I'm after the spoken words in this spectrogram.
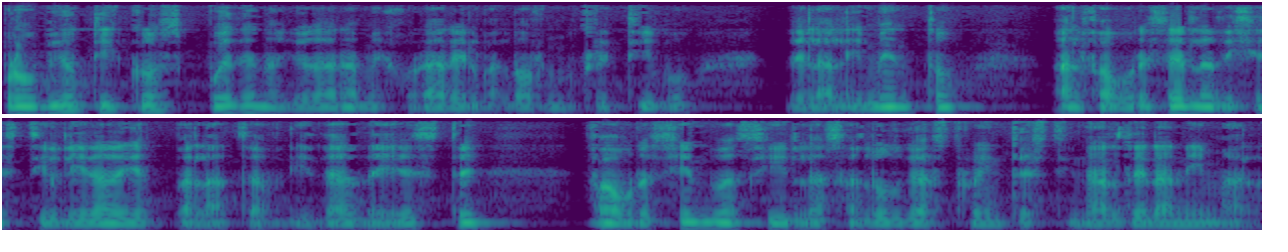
probióticos pueden ayudar a mejorar el valor nutritivo alimento al favorecer la digestibilidad y palatabilidad de éste, favoreciendo así la salud gastrointestinal del animal.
